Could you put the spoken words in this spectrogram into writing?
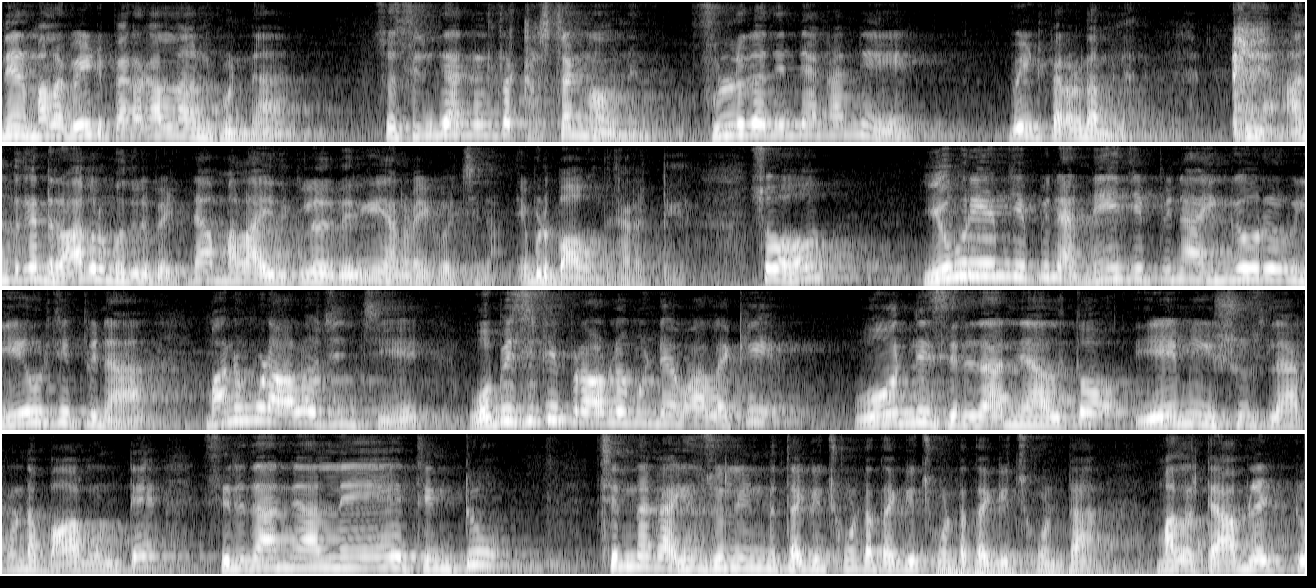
నేను మళ్ళీ వెయిట్ పెరగాలని అనుకున్నా. సో సిరిధాన్యాలతో కష్టంగా ఉండింది ఫుల్గా తిన్నా కానీ వెయిట్ పెరగడం లేదు అందుకని రాగులు మొదలుపెట్టినా మళ్ళీ ఐదు కిలోలు పెరిగి ఎనభైకి వచ్చిన. ఇప్పుడు బాగుంది కరెక్ట్గా సో ఎవరు ఏం చెప్పినా నేను చెప్పినా ఇంకెవరు ఎవరు చెప్పినా మనం కూడా ఆలోచించి ఒబిసిటీ ప్రాబ్లం ఉండే వాళ్ళకి ఓన్లీ సిరిధాన్యాలతో ఏమీ ఇష్యూస్ లేకుండా బాగుంటే సిరిధాన్యాలనే తింటూ చిన్నగా ఇన్సులిన్ తగ్గించుకుంటా తగ్గించుకుంటా తగ్గించుకుంటా మళ్ళీ ట్యాబ్లెట్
